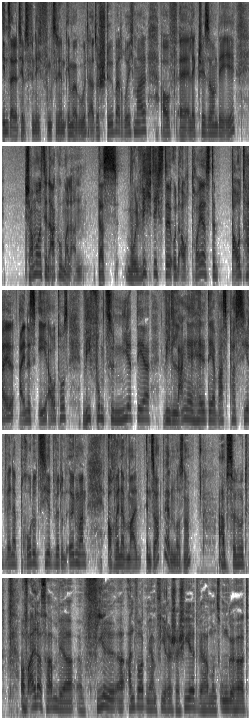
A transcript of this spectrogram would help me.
Insider-Tipps finde ich funktionieren immer gut. Also stöbert ruhig mal auf äh, electrizone.de. Schauen wir uns den Akku mal an. Das wohl wichtigste und auch teuerste Bauteil eines E-Autos. Wie funktioniert der? Wie lange hält der? Was passiert, wenn er produziert wird und irgendwann, auch wenn er mal entsorgt werden muss, ne? Absolut. Auf all das haben wir äh, viel äh, Antworten. Wir haben viel recherchiert. Wir haben uns umgehört.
